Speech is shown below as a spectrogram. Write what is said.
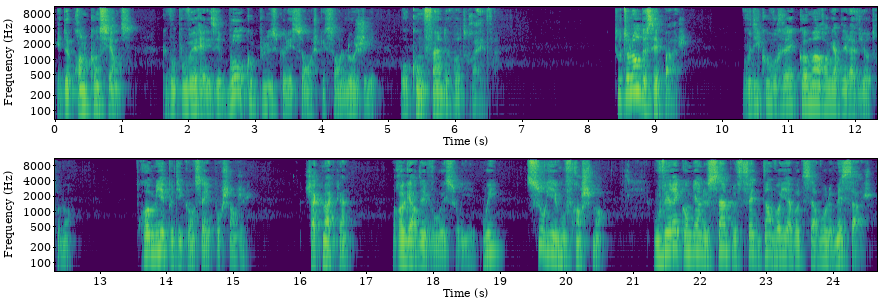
et de prendre conscience que vous pouvez réaliser beaucoup plus que les songes qui sont logés aux confins de votre rêve. Tout au long de ces pages, vous découvrirez comment regarder la vie autrement. Premier petit conseil pour changer. Chaque matin, regardez-vous et souriez. Oui, souriez-vous franchement. Vous verrez combien le simple fait d'envoyer à votre cerveau le message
